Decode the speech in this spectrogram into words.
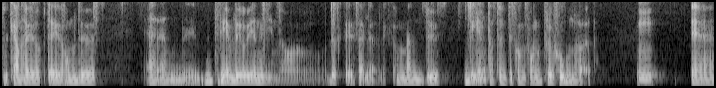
Du kan höja upp dig om du är en eh, trevlig och genuin och duktig säljare. Liksom. Men du vet att du inte kommer få någon produktion för det. Mm. Eh,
